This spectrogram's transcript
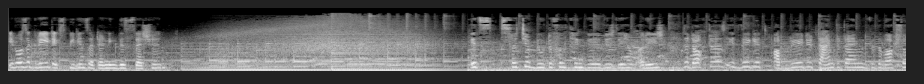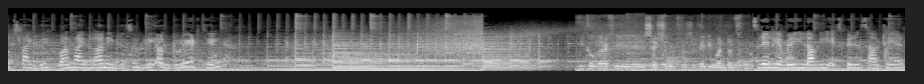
It was a great experience attending this session. It's such a beautiful thing which they have arranged. The doctors, if they get upgraded time to time with the workshops like this, one-line learning, this will be a great thing. Ecography session was very wonderful. It's really a very lovely experience out here.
